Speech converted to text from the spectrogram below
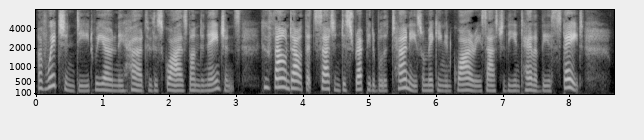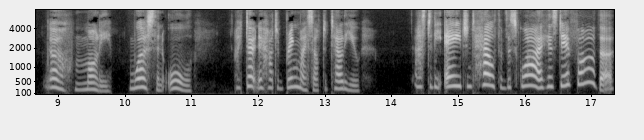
of which, indeed, we only heard through the squire's London agents, who found out that certain disreputable attorneys were making inquiries as to the entail of the estate. Oh, Molly, worse than all! I don't know how to bring myself to tell you. As to the age and health of the squire, his dear father.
